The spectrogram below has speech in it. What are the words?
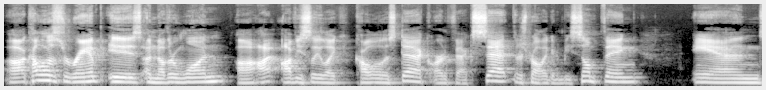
Uh, colorless ramp is another one. Uh, obviously, like colorless deck, artifact set. There's probably going to be something, and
